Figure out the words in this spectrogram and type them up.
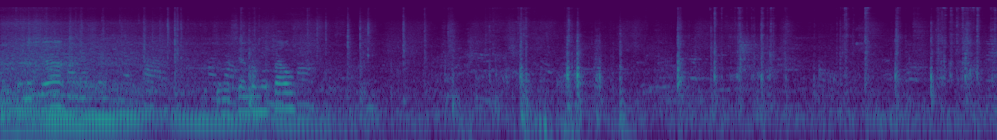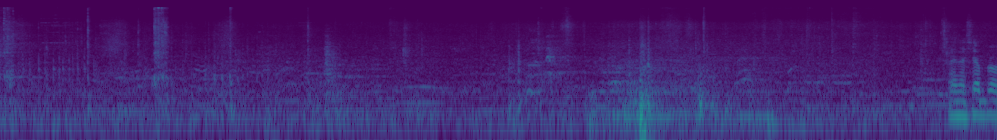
Ito na siya. Ito na siya lumutaw. Kaya na siya bro.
